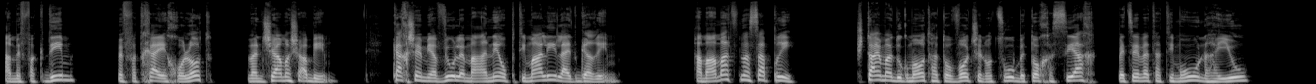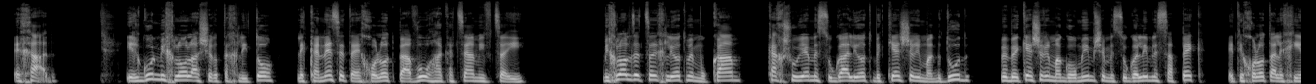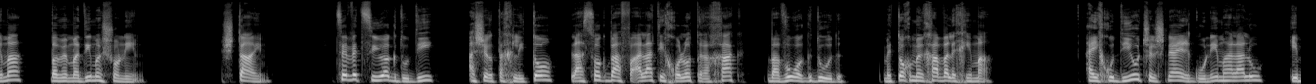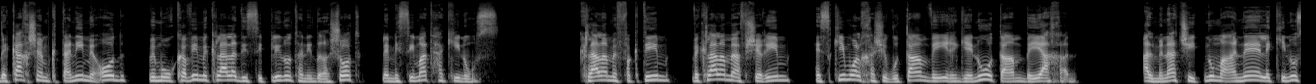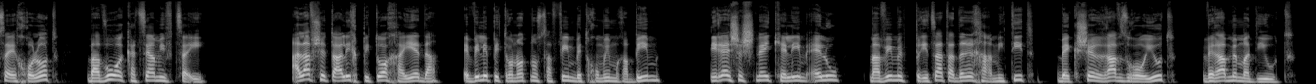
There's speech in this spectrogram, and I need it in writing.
המפקדים, מפתחי היכולות ואנשי המשאבים, כך שהם יביאו למענה אופטימלי לאתגרים. המאמץ נשא פרי. שתיים מהדוגמאות הטובות שנוצרו בתוך השיח בצוות התמרון היו 1. ארגון מכלול אשר תכליתו לכנס את היכולות בעבור הקצה המבצעי. מכלול זה צריך להיות ממוקם כך שהוא יהיה מסוגל להיות בקשר עם הגדוד ובקשר עם הגורמים שמסוגלים לספק את יכולות הלחימה בממדים השונים. 2. צוות סיוע גדודי, אשר תכליתו לעסוק בהפעלת יכולות רחק בעבור הגדוד, מתוך מרחב הלחימה. הייחודיות של שני הארגונים הללו היא בכך שהם קטנים מאוד ומורכבים מכלל הדיסציפלינות הנדרשות למשימת הכינוס. כלל המפקדים וכלל המאפשרים הסכימו על חשיבותם וארגנו אותם ביחד, על מנת שייתנו מענה לכינוס היכולות בעבור הקצה המבצעי. על אף שתהליך פיתוח הידע הביא לפתרונות נוספים בתחומים רבים, נראה ששני כלים אלו מהווים את פריצת הדרך האמיתית בהקשר רב-זרועיות ורב-ממדיות.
